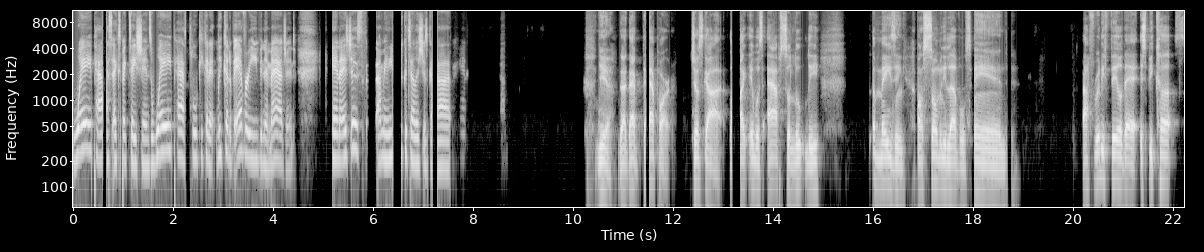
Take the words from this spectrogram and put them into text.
way past expectations, way past what we could we could have ever even imagined, and it's just I mean you, you could tell it's just God. Yeah, that that that part just got like it was absolutely amazing on so many levels and I really feel that it's because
